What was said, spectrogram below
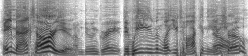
Hey Max, how are you? I'm doing great. Did we even let you talk in the No. intro?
